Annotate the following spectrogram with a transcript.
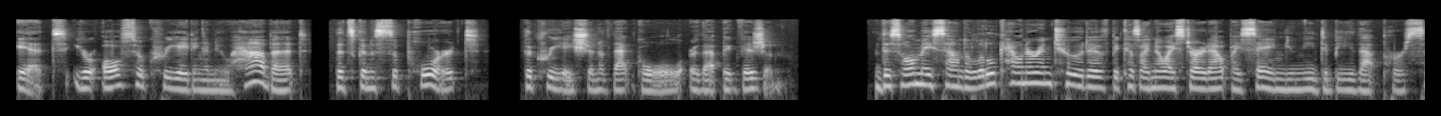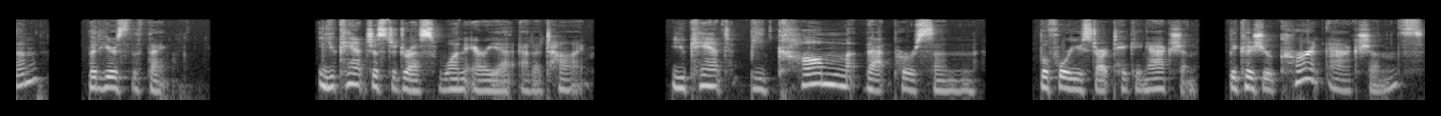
it, you're also creating a new habit that's going to support the creation of that goal or that big vision. This all may sound a little counterintuitive because I know I started out by saying you need to be that person, but here's the thing you can't just address one area at a time. You can't become that person before you start taking action because your current actions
